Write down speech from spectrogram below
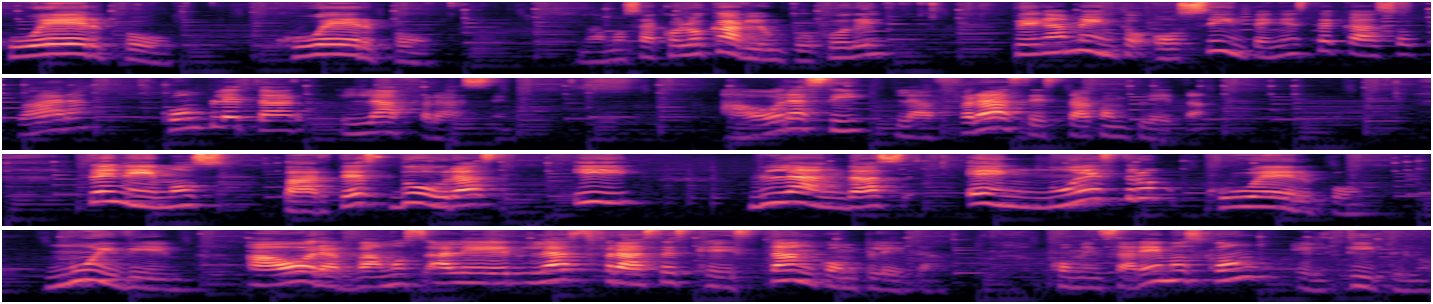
cuerpo. Cuerpo. Vamos a colocarle un poco de pegamento o cinta en este caso para completar la frase. Ahora sí, la frase está completa. Tenemos partes duras y blandas en nuestro cuerpo. Muy bien, ahora vamos a leer las frases que están completas. Comenzaremos con el título.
